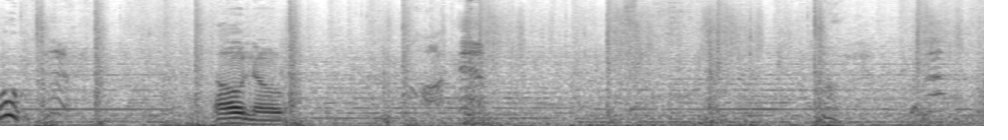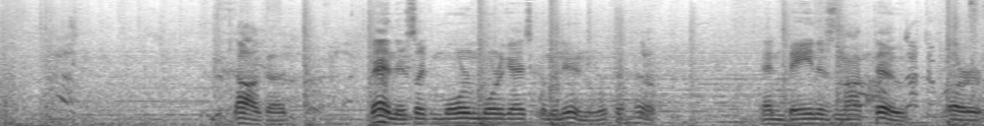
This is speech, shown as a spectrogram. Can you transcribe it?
Ooh. Oh no. Oh god. Man, there's like more and more guys coming in. What the hell? And Bane is knocked out. Or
